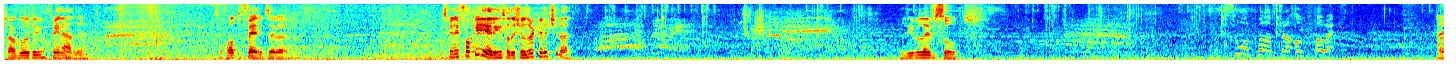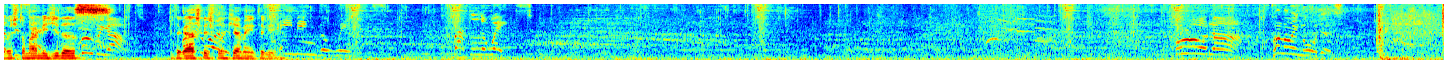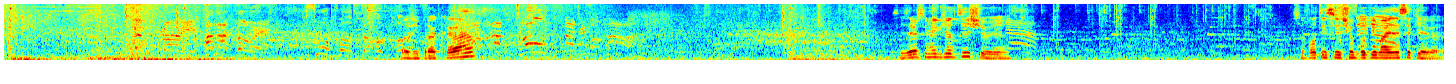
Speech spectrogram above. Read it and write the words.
Tchau, Goto, não fez nada. Só falta o Félix agora. Isso que eu nem foquei ele, hein? Só deixei os arqueiros atirar. Livre, leve, solto. Hora de tomar medidas drásticas de flanqueamento aqui. Pra cá. Esse exército meio que já desistiu já. Só falta insistir um pouquinho mais nesse aqui agora.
